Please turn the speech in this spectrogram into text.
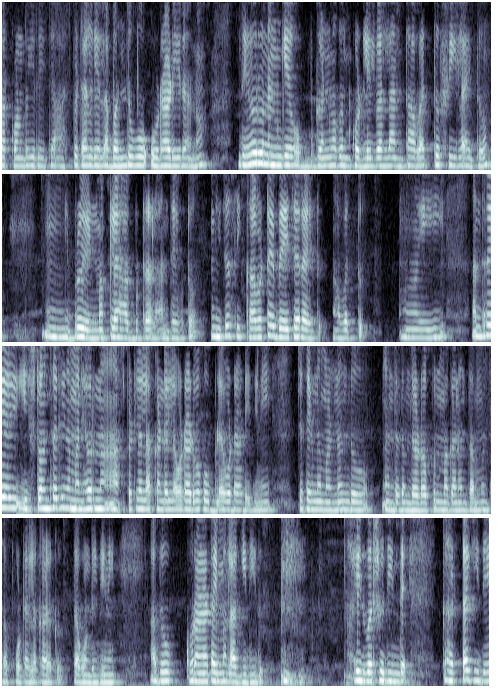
ಕರ್ಕೊಂಡು ಈ ರೀತಿ ಹಾಸ್ಪಿಟಲ್ಗೆಲ್ಲ ಬಂದು ಓಡಾಡಿರೋನು. ದೇವರು ನನಗೆ ಒಬ್ಬ ಗಂಡು ಮಗನ ಕೊಡಲಿಲ್ವಲ್ಲ ಅಂತ ಅವತ್ತು ಫೀಲ್ ಆಯಿತು. ಇಬ್ಬರು ಹೆಣ್ಮಕ್ಳೇ ಆಗ್ಬಿಟ್ರಲ್ಲ ಅಂತ ಹೇಳ್ಬಿಟ್ಟು. ನಿಜ ಸಿಕ್ಕಾಬಟ್ಟೆ ಬೇಜಾರಾಯಿತು ಆವತ್ತು ಈ, ಅಂದರೆ ಎಷ್ಟೊಂದು ಸಲ ನಮ್ಮ ಮನೆಯವ್ರನ್ನ ಹಾಸ್ಪಿಟ್ಲಲ್ಲಿ ಹಾಕೊಂಡೆಲ್ಲ ಓಡಾಡುವಾಗ ಒಬ್ಬಳೇ ಓಡಾಡಿದ್ದೀನಿ. ಜೊತೆಗೆ ನಮ್ಮ ಅಣ್ಣಂದು, ಅಂದರೆ ನಮ್ಮ ದೊಡ್ಡಪ್ಪನ ಮಗ, ನನ್ನ ತಮ್ಮನ ಸಪೋರ್ಟ್ ಎಲ್ಲ ಕಳ್, ತಗೊಂಡಿದ್ದೀನಿ. ಅದು ಕೊರೋನಾ ಟೈಮಲ್ಲಿ ಆಗಿದ್ದಿದ್ದು ಐದು ವರ್ಷದ ಹಿಂದೆ. ಕರೆಕ್ಟಾಗಿದೆ.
